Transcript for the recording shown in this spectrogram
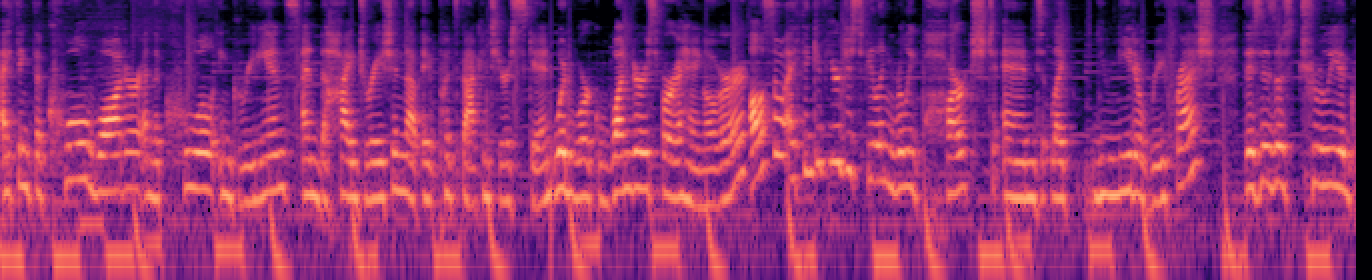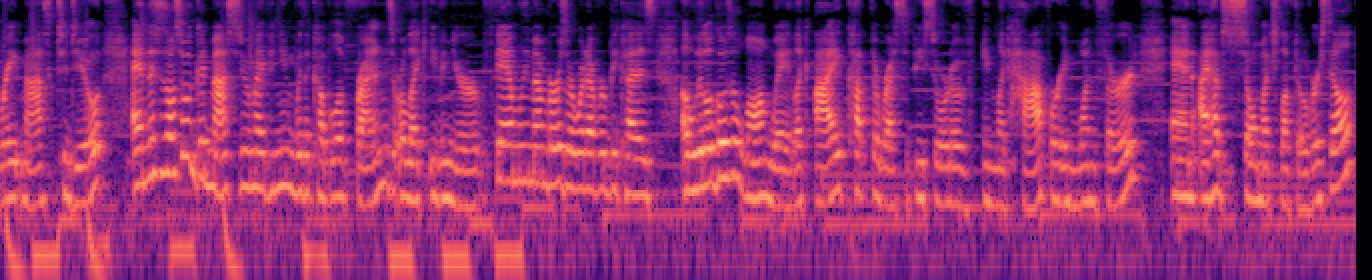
I think the cool water and the cool ingredients and the hydration that it puts back into your skin would work wonders for a hangover. Also, I think if you're just feeling really parched and like you need a refresh, this is a, truly a great mask to do. And this is also a good mask to do, in my opinion, with a couple of friends or like even your family members or whatever, because a little goes a long way. Like I cut the recipe sort of in like half or in one third, and I have so much left over still.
